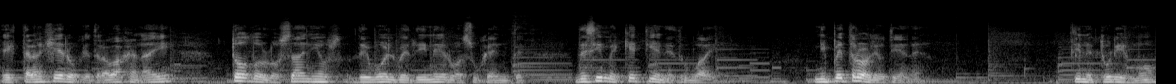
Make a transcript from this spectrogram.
de extranjeros que trabajan ahí. Todos los años devuelve dinero a su gente. Decime, ¿qué tiene Dubái? Ni petróleo tiene. Tiene turismo,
